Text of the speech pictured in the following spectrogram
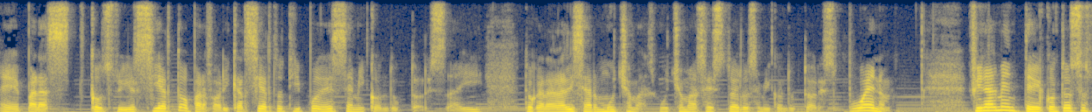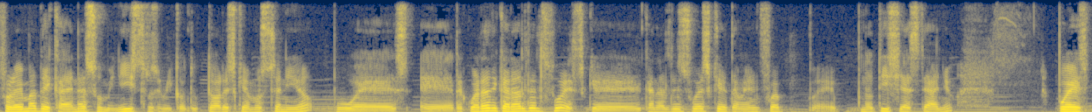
eh, para construir cierto o para fabricar cierto tipo de semiconductores. Ahí tocará analizar mucho más, mucho más esto de los semiconductores. Bueno, finalmente, con todos estos problemas de cadena de suministro, semiconductores que hemos tenido, pues eh, recuerden el canal del Suez, que el canal del Suez que también fue eh, noticia este año, pues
